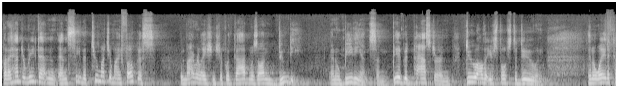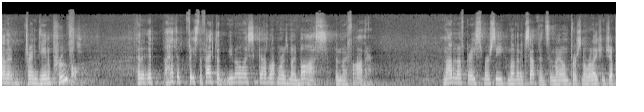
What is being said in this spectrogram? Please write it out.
but I had to read that and, and see that too much of my focus in my relationship with God was on duty and obedience and be a good pastor and do all that you're supposed to do and in a way to kind of try and gain approval. And it, it, I had to face the fact that, you know, I see God a lot more as my boss than my father. Not enough grace, mercy, love, and acceptance in my own personal relationship.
